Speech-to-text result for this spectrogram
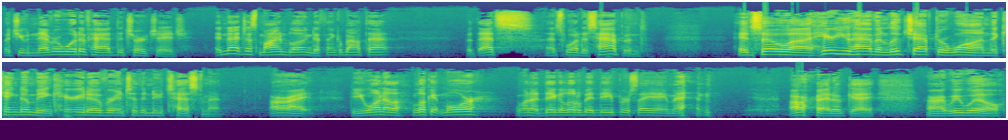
But you never would have had the church age. Isn't that just mind blowing to think about that? But that's, that's what has happened. And so uh, here you have in Luke chapter 1 the kingdom being carried over into the New Testament. All right. Do you want to look at more? You want to dig a little bit deeper? Say amen. All right, okay. All right, we will.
